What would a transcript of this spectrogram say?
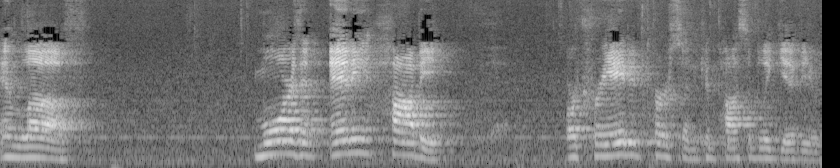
and love more than any hobby or created person can possibly give you.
